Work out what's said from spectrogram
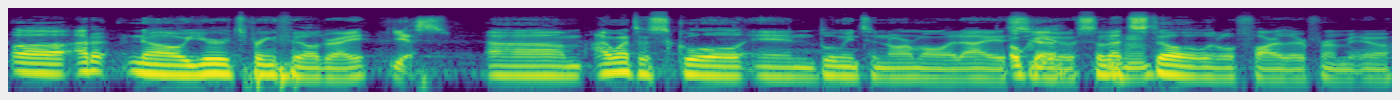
uh, I don't know. You're at Springfield, right? Yes. Um, I went to school in Bloomington Normal at ISU, Okay. so that's still a little farther from you,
